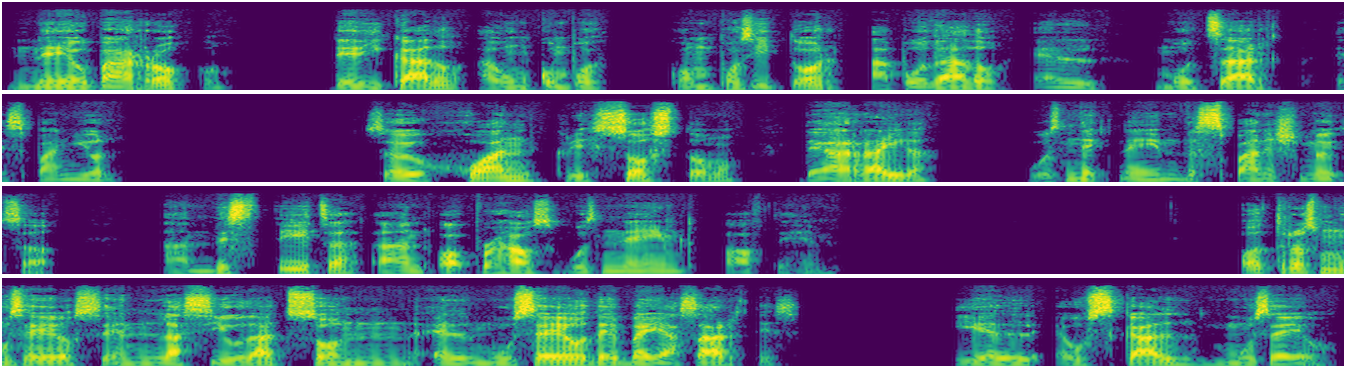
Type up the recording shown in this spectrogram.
neobarroco dedicado a un compositor apodado el Mozart español. So Juan Crisóstomo de Arraiga was nicknamed the Spanish Mozart, and this theatre and opera house was named after him. Otros museos en la ciudad son el Museo de Bellas Artes y el Euskal Museo,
